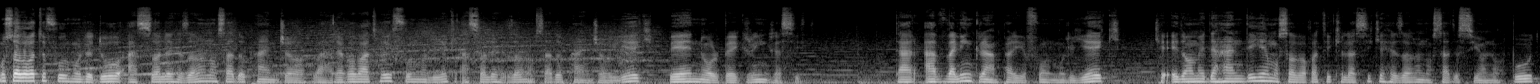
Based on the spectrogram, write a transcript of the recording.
مسابقات فرمول دو از سال 1950 و رقابت های فرمول یک از سال 1951 به نوربگرینگ رسید. در اولین گرندپری فرمول یک که ادامه دهنده مسابقات کلاسیک 1939 بود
